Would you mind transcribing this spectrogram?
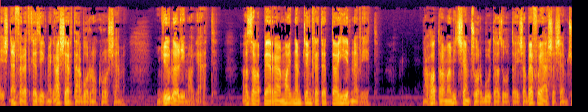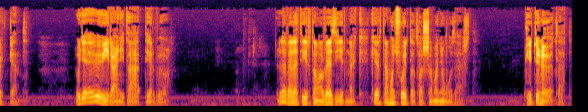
és ne feledkezzék meg Asher tábornokról sem. Gyűlöli magát. Azzal a perrel majdnem tönkretette a hírnevét. A hatalma mit sem csorbult azóta, és a befolyása sem csökkent. Ugye ő irányít a háttérből. Levelet írtam a vezírnek, kértem, hogy folytathassam a nyomozást. Kitűnő ötlet.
